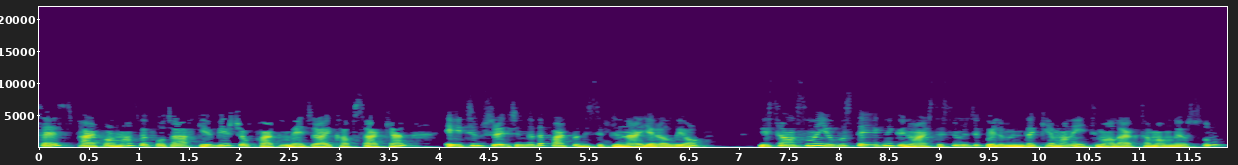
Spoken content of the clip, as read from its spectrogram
ses, performans ve fotoğraf gibi birçok farklı mecrayı kapsarken eğitim sürecinde de farklı disiplinler yer alıyor. Lisansını Yıldız Teknik Üniversitesi Müzik Bölümünde keman eğitimi alarak tamamlıyorsun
